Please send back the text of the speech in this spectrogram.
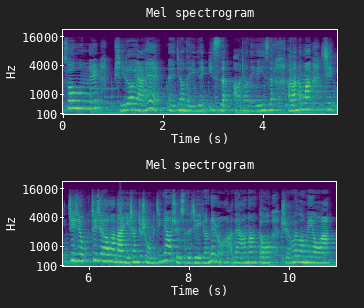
소원을빌어야 해， 哎，这样的一个意思啊，这样的一个意思。好了，那么这这些这些的话呢，以上就是我们今天要学习的这一个内容哈。大家呢都学会了没有啊？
